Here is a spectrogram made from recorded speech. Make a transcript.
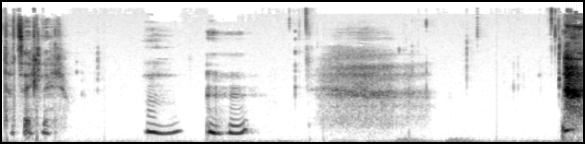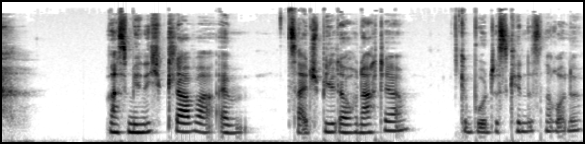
Tatsächlich. Mhm. Mhm. Was mir nicht klar war, ähm, Zeit spielt auch nach der Geburt des Kindes eine Rolle.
